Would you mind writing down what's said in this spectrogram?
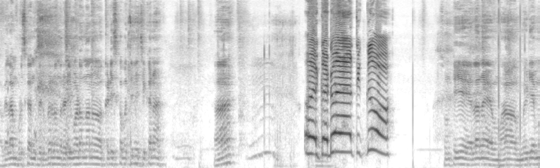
ಅವೆಲ್ಲ ಮುಡ್ಸ್ಕೊಂಡ್ ಬಿರ್ಬಿರ್ ಒಂದು ರೆಡಿ ಮಾಡೋ ನಾನು ಕಡಿಸ್ಕೊ ಬರ್ತೀನಿ ಚಿಕನ ಹಾಂ? ಶುಂಠಿ ಎಲ್ಲನೇ ಮೀಡಿಯಮ್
